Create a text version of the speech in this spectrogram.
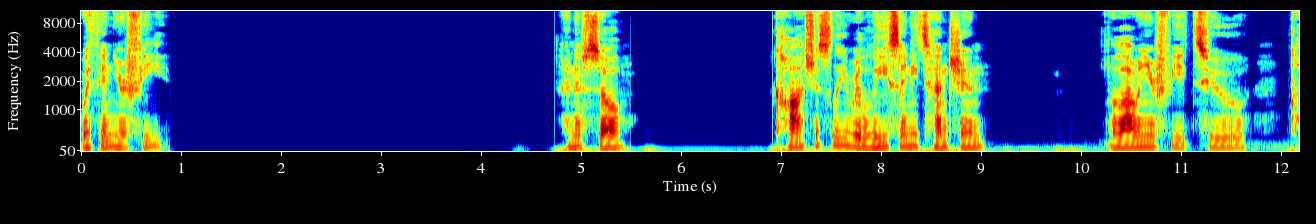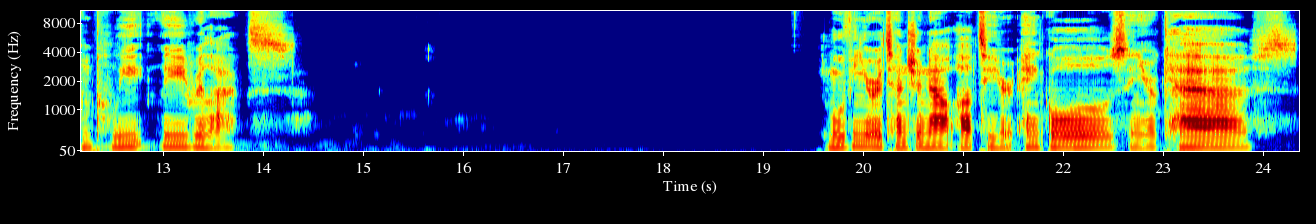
within your feet. And if so, consciously release any tension, allowing your feet to completely relax. Moving your attention now up to your ankles and your calves.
